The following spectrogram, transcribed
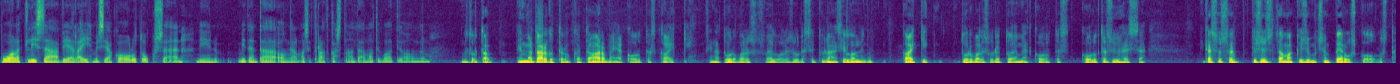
puolet lisää vielä ihmisiä koulutukseen, niin miten tämä ongelma sitten ratkaistaan, tämä motivaatio-ongelma? No tota, en mä tarkoittanutkaan, että armeija kouluttaisi kaikki siinä turvallisuusvelvollisuudessa. Kyllähän silloin niin kaikki turvallisuuden toimijat kouluttaisi, kouluttaisi yhdessä. Mitäs jos sä kysyisit saman kysymyksen peruskoulusta?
